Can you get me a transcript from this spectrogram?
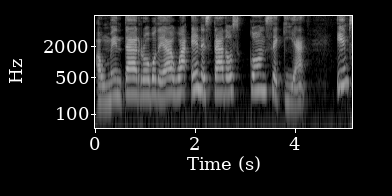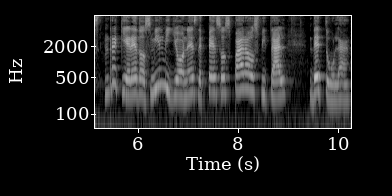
Aumenta robo de agua en estados con sequía. IMSS requiere 2 mil millones de pesos para hospital de Tula.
